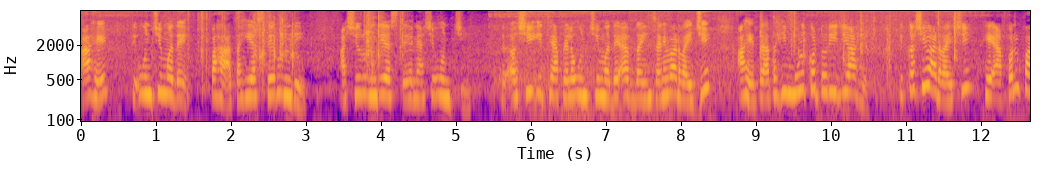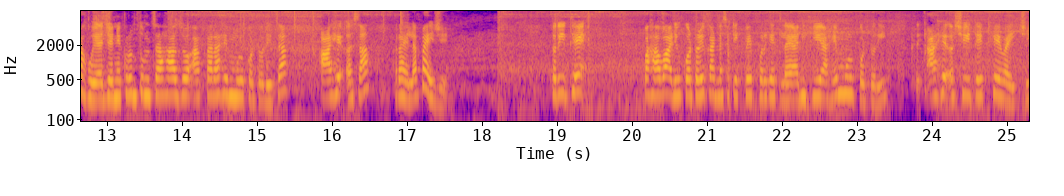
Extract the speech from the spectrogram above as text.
आहे ती उंचीमध्ये पहा आता ही असते रुंदी. अशी रुंदी असते आणि अशी उंची. तर अशी इथे आपल्याला उंचीमध्ये अर्धा इंचाने वाढवायची आहे. तर आता ही मूळ कटोरी जी आहे ती कशी वाढवायची हे आपण पाहूया. जेणेकरून तुमचा हा जो आकार आहे मूळ कटोरीचा आहे असा राहिला पाहिजे. तर इथे पहा वाढीव कटोरी काढण्यासाठी एक पेपर घेतला आहे आणि ही आहे मूळ कटोरी. तर आहे अशी इथे ठेवायची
